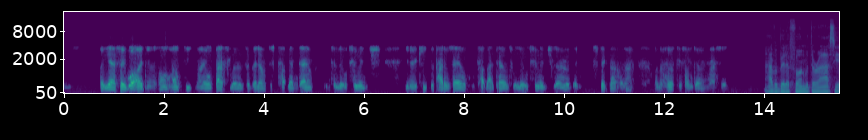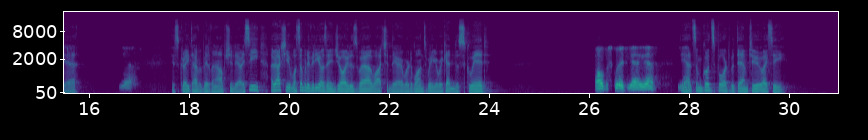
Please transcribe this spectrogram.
but yeah, so what I do is I'll, I'll keep my old bass lures, and then I'll just cut them down into little two-inch you know, keep the paddle tail, cut that down to a little two inch lure, and then stick that on a on a hook if I'm going wrestling. Have a bit of fun with the wrasse, yeah. Yeah. It's great to have a bit of an option there. I see. I actually what some of the videos I enjoyed as well watching there were the ones where you were getting the squid. Oh, the squid, yeah, yeah. yeah. You had some good sport with them too. I see.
